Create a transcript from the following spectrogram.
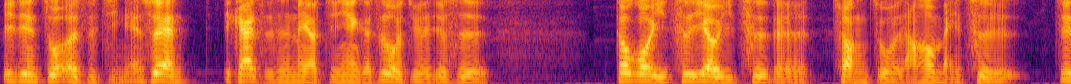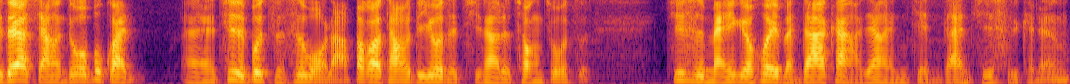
毕竟做二十几年，虽然一开始是没有经验，可是我觉得就是透过一次又一次的创作，然后每一次其实都要想很多，不管呃，其实不只是我啦，包括陶弟或者其他的创作者，其实每一个绘本大家看好像很简单，其实可能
